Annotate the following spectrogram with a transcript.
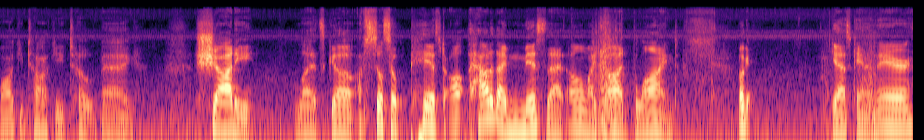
Walkie-talkie, tote bag, shoddy. Let's go. I'm still so pissed. How did I miss that? Oh my god, blind. Okay. Gas can in there.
